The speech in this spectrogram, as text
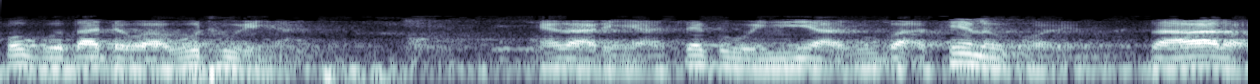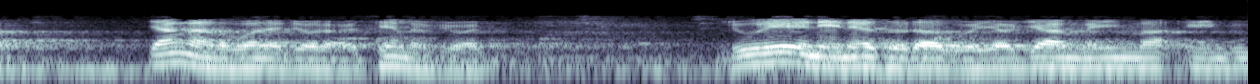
ပုဂ္ဂိုလ်တ attva ဝုထုတွေဟာအဲ့ဒါတွေကစက္ကဝိညာဉ်ရရူပအသင်းလို့ခေါ်တယ်သာကတော့ကျမ်းဂန်သဘောနဲ့ပြောတော့အသင်းလို့ပြောတယ်လူတွေအနေနဲ့ဆိုတော့ကိုယောက်ျားမိန်းမအိမ်သူ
